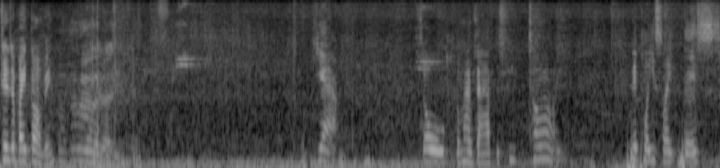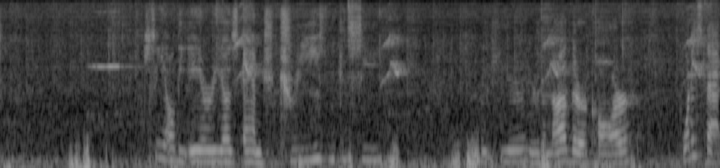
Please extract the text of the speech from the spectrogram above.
There's a bite of it. Yeah. So sometimes I have to speak time. In a place like this, see all the areas and trees we can see. Right here, there's another car. What is that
